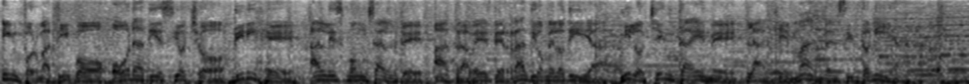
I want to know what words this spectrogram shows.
Informativo Hora 18. Dirige Alex Monsalve a través de Radio Melodía 1080M, la que manda en sintonía.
